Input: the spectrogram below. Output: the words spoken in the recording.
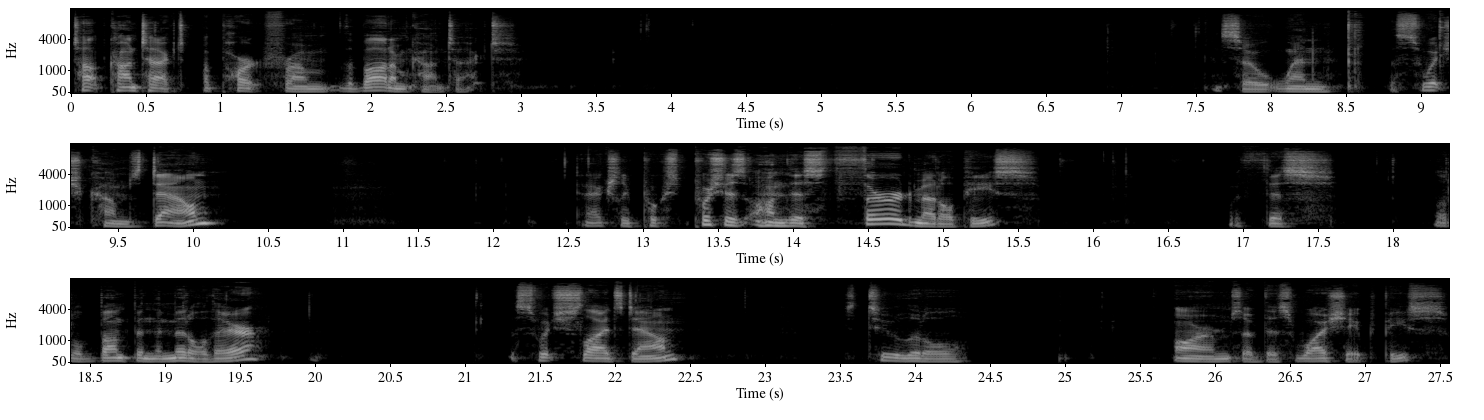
top contact apart from the bottom contact. And so when the switch comes down, it actually push, pushes on this third metal piece with this little bump in the middle there. The switch slides down. These two little arms of this Y-shaped piece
